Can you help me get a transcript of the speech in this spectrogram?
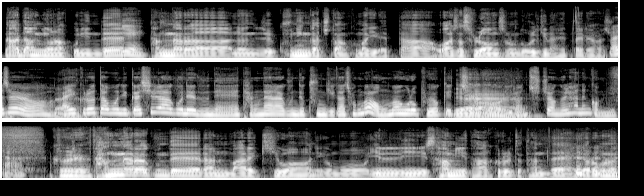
나당 연합군인데 예. 당나라는 이제 군인 같지도 않고 막 이랬다. 와서 슬렁슬렁 놀기나 했다 이래가지고. 맞아요. 네. 아니 그러다 보니까 신라군의 눈에 당나라 군대 군기가 정말 엉망으로 보였겠죠. 예. 이런 추정을 하는 겁니다. 그래요. 당나라 군대라는 말의 기원 이거 뭐 1, 2, 3이 다 그럴 듯한데 여러분은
